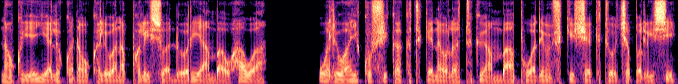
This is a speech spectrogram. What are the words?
na huku yeye alikuwa anaukaliwa na polisi wa doria ambao hawa waliwahi kufika katika eneo la tukio ambapo walimfikisha kituo cha polisi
